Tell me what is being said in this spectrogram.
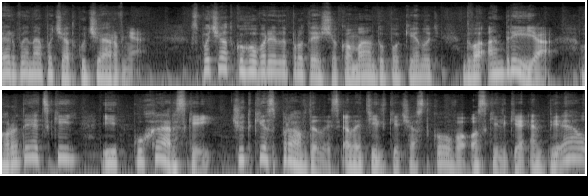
перерви на початку червня. Спочатку говорили про те, що команду покинуть два Андрія Городецький і Кухарський. Чутки справдились, але тільки частково, оскільки НПЛ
